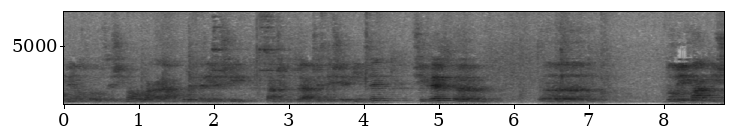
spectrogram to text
1989, la care am făcut referire și la începutul acestei ședințe și cred că uh, Dorin Machiș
